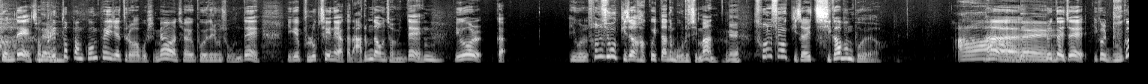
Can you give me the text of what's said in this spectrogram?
그런데 저 네. 크립토펑크 홈페이지에 들어가 보시면 제가 이거 보여드리면 좋은데 이게 블록체인의 약간 아름다운 점인데 음. 이걸 그러니까 이걸 손승욱 기자가 갖고 있다는 모르지만 네. 손승욱 기자의 지갑은 보여요. 아, 아, 네. 그러니까 이제 이걸 누가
